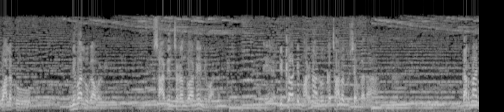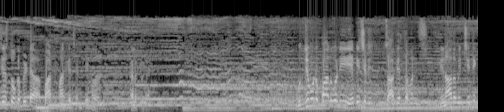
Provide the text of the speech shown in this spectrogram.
వాళ్ళకు నివాళులు కావాలి. సాధించడం ద్వారానే నివాళులు ఇట్లాంటి మరణాలు ఇంకా చాలా చూసాం కదా. ధర్నా చేస్తూ ఒక బిడ్డ భారత మాదిగా చనిపోయింది. కలెక్టర్ గారు. ఉద్యమంలో పాల్గొని ఏబిసిడి సాధిస్తామని నినాదం ఇచ్చింది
